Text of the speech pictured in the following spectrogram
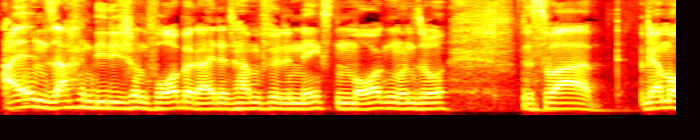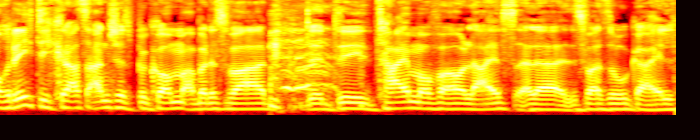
allen Sachen, die die schon vorbereitet haben für den nächsten Morgen und so. Das war, wir haben auch richtig krass Anschiss bekommen, aber das war die, Time of our lives, Alter. Es war so geil.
